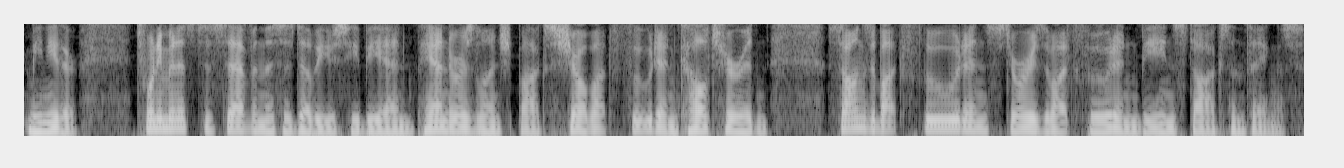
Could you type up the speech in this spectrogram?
Me neither. 20 minutes to 7. This is WCBN, Pandora's Lunchbox, a show about food and culture and songs about food and stories about food and beanstalks and things.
